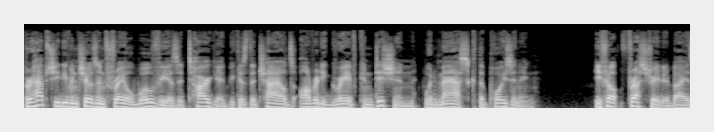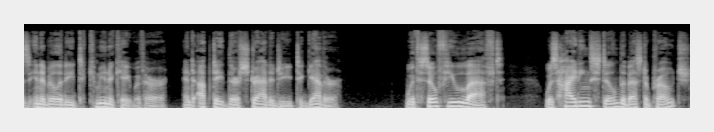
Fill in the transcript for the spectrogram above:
Perhaps she'd even chosen frail Wovey as a target because the child's already grave condition would mask the poisoning. He felt frustrated by his inability to communicate with her and update their strategy together. With so few left, was hiding still the best approach?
